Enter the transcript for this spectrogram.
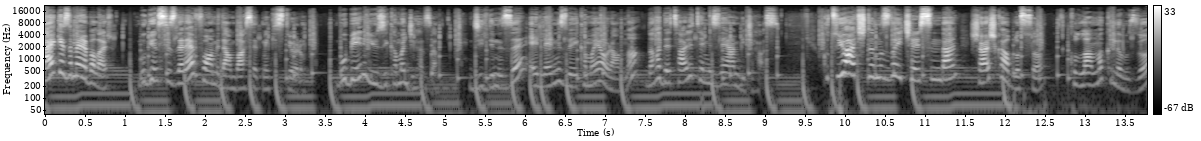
Herkese merhabalar. Bugün sizlere Foami'den bahsetmek istiyorum. Bu bir yüz yıkama cihazı. Cildinizi ellerinizle yıkamaya oranla daha detaylı temizleyen bir cihaz. Kutuyu açtığınızda içerisinden şarj kablosu, kullanma kılavuzu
